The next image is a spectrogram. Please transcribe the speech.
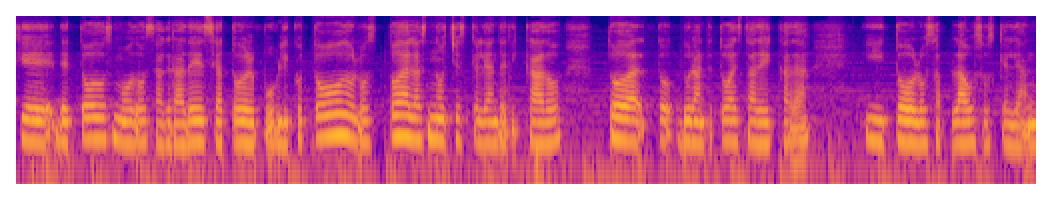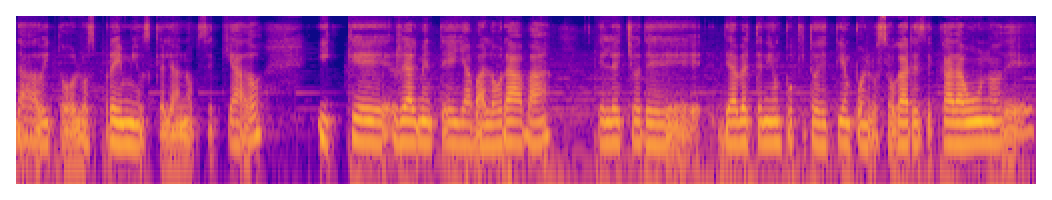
que de todos modos agradece a todo el público todos todas las noches que le han dedicado durante toda esta década y todos los aplausos que le han dado y todos los premios que le han obsequiado y que realmente ella valoraba el hecho de haber tenido un poquito de tiempo en los hogares de cada uno de,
